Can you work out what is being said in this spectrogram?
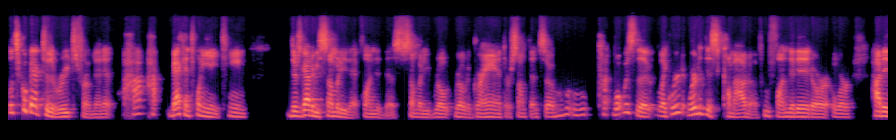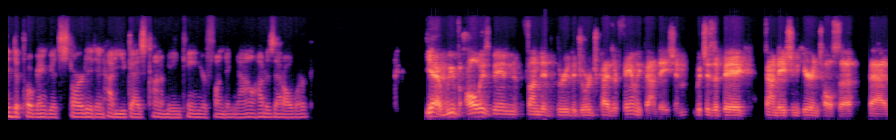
let's go back to the roots for a minute. How, how, back in 2018, there's got to be somebody that funded this. Somebody wrote wrote a grant or something. So who, who, what was the like? Where where did this come out of? Who funded it, or or how did the program get started? And how do you guys kind of maintain your funding now? How does that all work? Yeah, we've always been funded through the George Kaiser Family Foundation, which is a big foundation here in Tulsa that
